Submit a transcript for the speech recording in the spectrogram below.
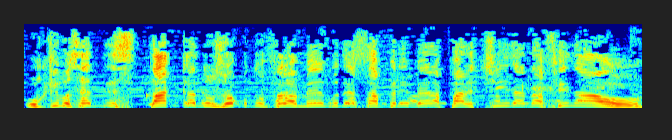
O que você destaca do jogo do Flamengo dessa primeira partida da final?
